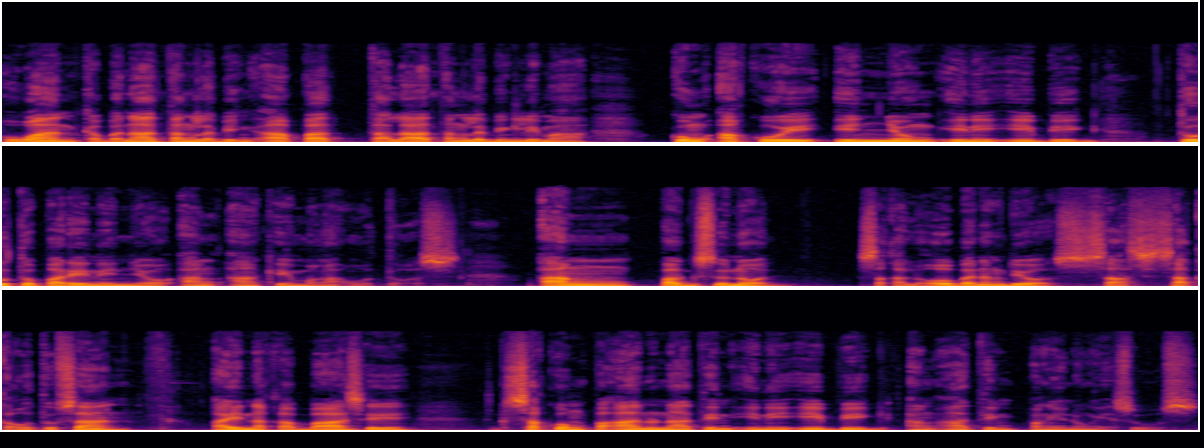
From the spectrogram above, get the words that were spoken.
Juan, Kabanatang 14, Talatang 15, Kung ako'y inyong iniibig, tutuparin ninyo ang aking mga utos. Ang pagsunod sa kalooban ng Diyos, sa, sa kautusan, ay nakabase sa kung paano natin iniibig ang ating Panginoong Yesus.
